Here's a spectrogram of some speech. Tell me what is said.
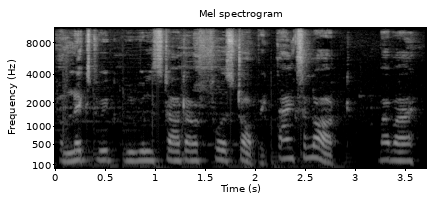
From next week, we will start our first topic. Thanks a lot. Bye bye.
